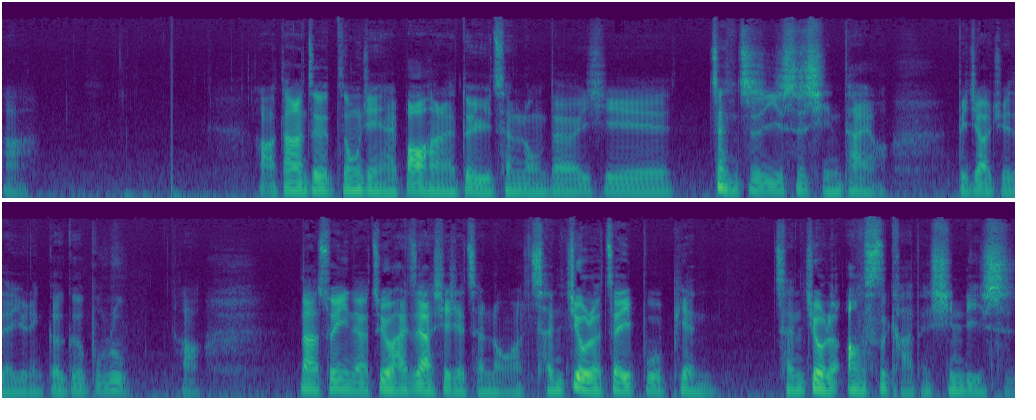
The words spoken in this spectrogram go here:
啊，好，当然这个中间还包含了对于成龙的一些政治意识形态哦，比较觉得有点格格不入。好，那所以呢，最后还是要谢谢成龙啊，成就了这一部片，成就了奥斯卡的新历史。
